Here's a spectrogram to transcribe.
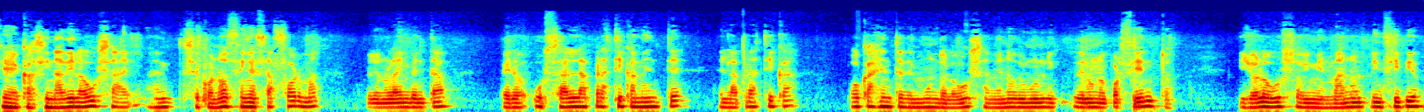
que casi nadie la usa. Se conocen esas formas, yo no la he inventado, pero usarla prácticamente, en la práctica, poca gente del mundo lo usa, menos de un, del 1%. Y yo lo uso y mi hermano al principio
